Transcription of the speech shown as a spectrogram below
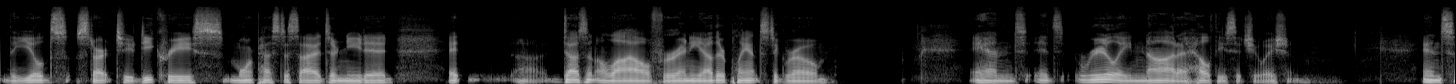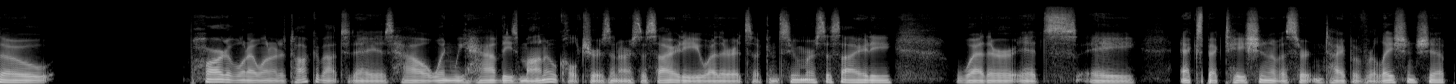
The yields start to decrease, more pesticides are needed. It uh, doesn't allow for any other plants to grow. And it's really not a healthy situation. And so, part of what I wanted to talk about today is how, when we have these monocultures in our society, whether it's a consumer society, whether it's a expectation of a certain type of relationship,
